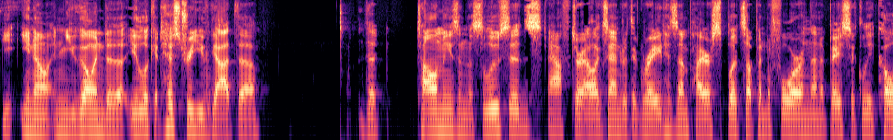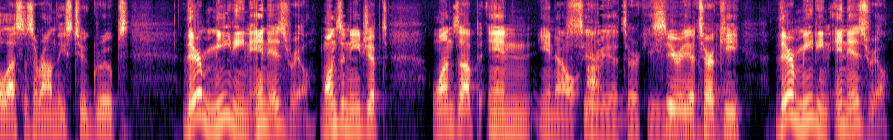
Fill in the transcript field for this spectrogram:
you, you know, and you go into the, you look at history, you've got the, the Ptolemies and the Seleucids after Alexander the Great, his empire splits up into four and then it basically coalesces around these two groups. They're meeting in Israel. One's in Egypt, one's up in, you know, uh, Syria, Turkey. Syria, Yeah, Turkey. They're meeting in Israel.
